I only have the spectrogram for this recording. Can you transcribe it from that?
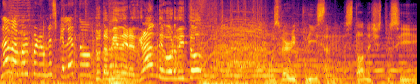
Nada amor para un esqueleto. Tú también eres grande, gordito. I was very pleased and astonished to see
